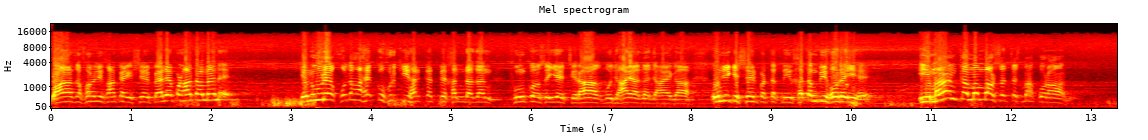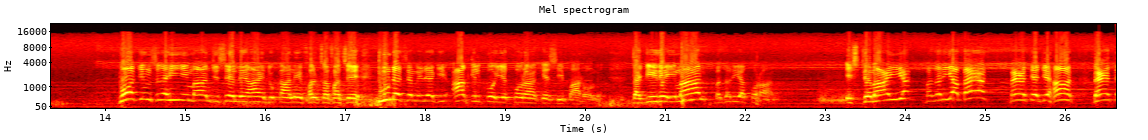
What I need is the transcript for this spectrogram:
مولانا ظفر علی خان کا ایک شعر پہلے پڑھا تھا میں نے کہ نور خدا ہے کفر کی حرکت پہ خندزن پھونکوں سے یہ چراغ بجھایا نہ جائے گا۔ انہی کے شعر پر تقریر ختم بھی ہو رہی ہے۔ ایمان کا منبع اور سچشمہ قرآن۔ وہ جنس نہیں ایمان جسے لے آئیں دکانیں فلسفہ سے، ڈھونڈے سے ملے گی عاقل کو یہ قرآن کے سپاروں میں۔ تجدید ایمان بدریہ قرآن۔ اجتماعیت بدریہ بیعت۔ بیت جہاد بیت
